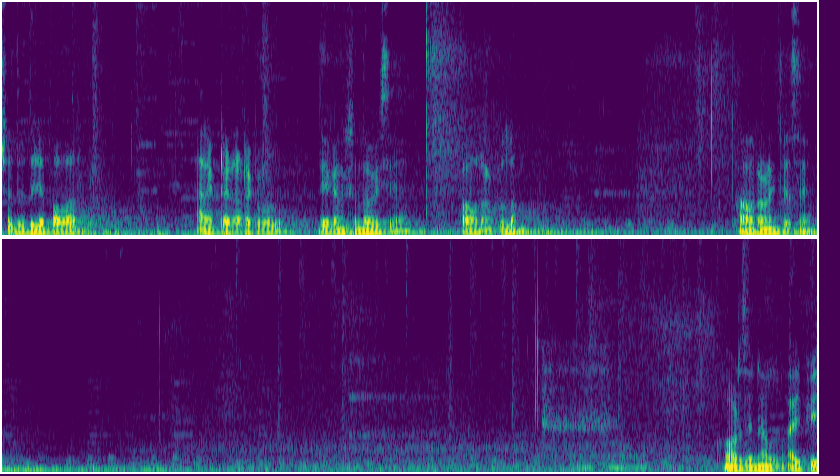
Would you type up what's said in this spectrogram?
শুধু দুইটা পাওয়ার আর একটা ডাটা কেবল দিয়ে কানেকশন দেওয়া হয়েছে। পাওয়ার অন করলাম। পাওয়ার অন হইতেছে original IP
